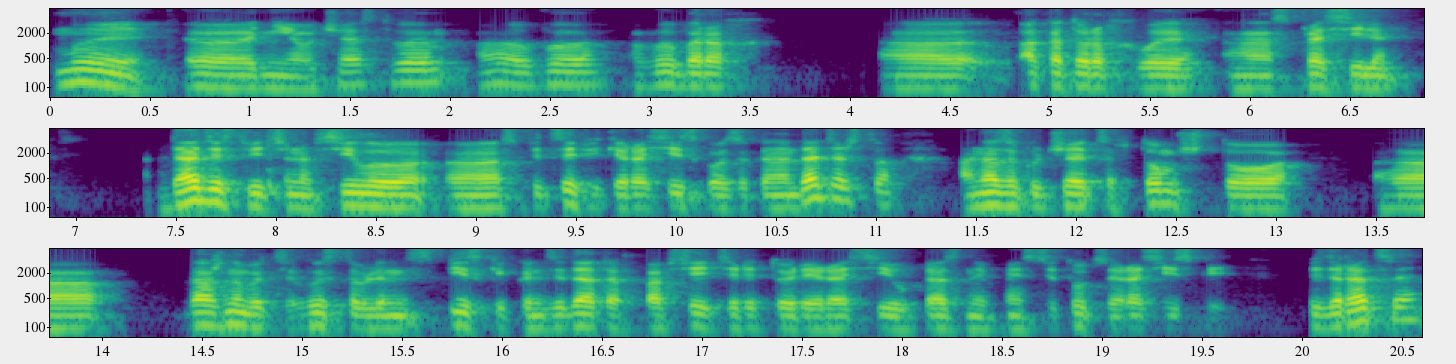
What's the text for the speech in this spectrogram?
Мы э, не участвуем э, в выборах, э, о которых вы э, спросили. Да, действительно, в силу э, специфики российского законодательства она заключается в том, что должны быть выставлены списки кандидатов по всей территории России, указанные в Конституции Российской Федерации.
